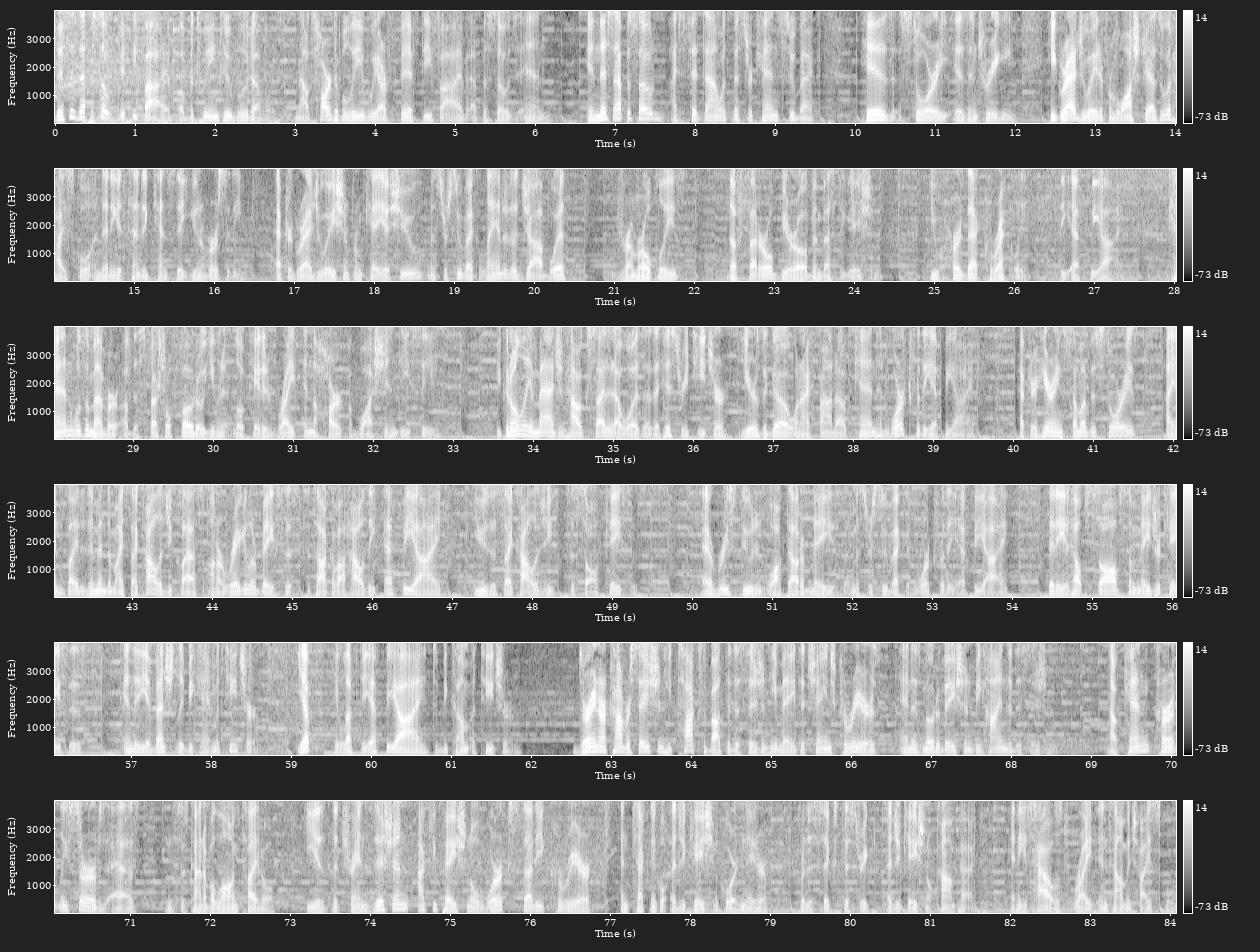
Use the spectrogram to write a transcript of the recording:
This is episode 55 of Between Two Blue Devils. Now, it's hard to believe we are 55 episodes in. In this episode, I sit down with Mr. Ken Subak. His story is intriguing. He graduated from Walsh Jesuit High School and then he attended Kent State University. After graduation from KSU, Mr. Subak landed a job with, drumroll please, the Federal Bureau of Investigation. You heard that correctly, the FBI. Ken was a member of the Special Photo Unit located right in the heart of Washington, D.C. You can only imagine how excited I was as a history teacher years ago when I found out Ken had worked for the FBI. After hearing some of his stories, I invited him into my psychology class on a regular basis to talk about how the FBI uses psychology to solve cases. Every student walked out amazed that Mr. Subak had worked for the FBI, that he had helped solve some major cases, and that he eventually became a teacher. Yep, he left the FBI to become a teacher. During our conversation, he talks about the decision he made to change careers and his motivation behind the decision. Now, Ken currently serves as, and this is kind of a long title, he is the Transition Occupational Work Study Career and Technical Education Coordinator for the 6th District Educational Compact, and he's housed right in Tallmadge High School.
